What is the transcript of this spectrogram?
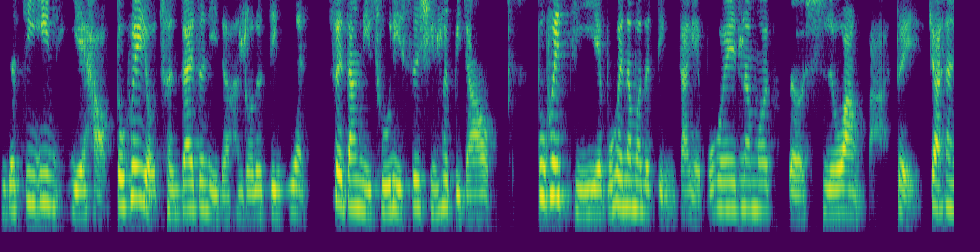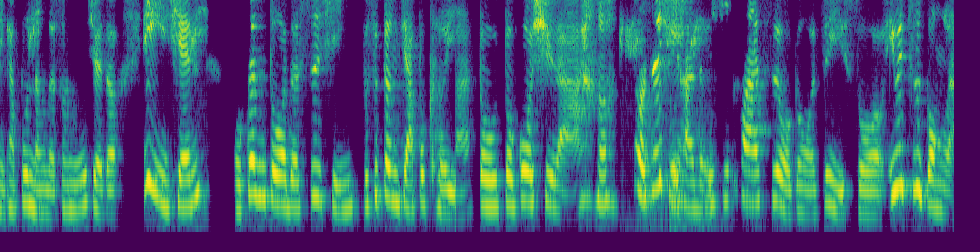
你的记忆也好，都会有存在着你的很多的经验。所以当你处理事情会比较不会急，也不会那么的紧张，也不会那么的失望吧？对，就好像你看不能的时候，你会觉得，诶，以前我更多的事情不是更加不可以吗？都都过去啦。我最喜欢的一句话是我跟我自己说，因为自宫啦，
